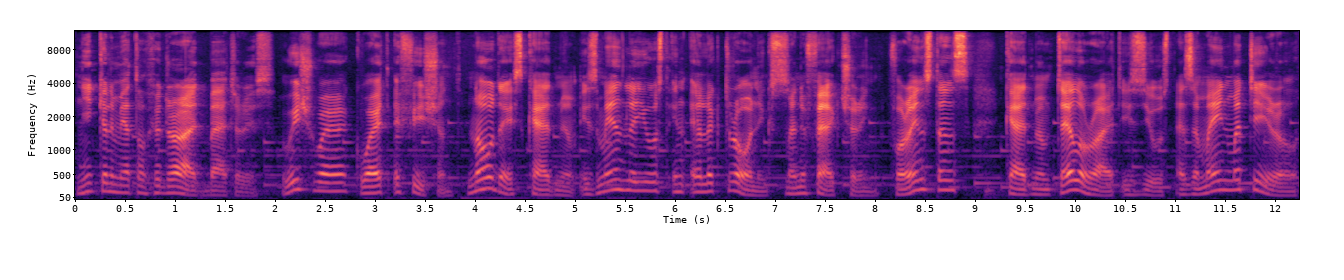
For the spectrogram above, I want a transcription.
nickel metal hydride batteries, which were quite efficient. Nowadays cadmium is mainly used in electronics manufacturing. For instance, cadmium telluride is used as a main material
